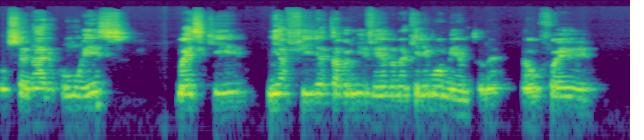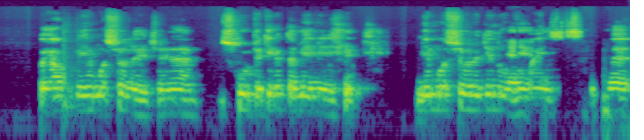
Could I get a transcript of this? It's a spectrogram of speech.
num, cenário como esse, mas que minha filha estava me vendo naquele momento, né? Então foi foi algo bem emocionante. Né? Desculpe aqui que eu também me, me emociono de novo, é. mas é,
